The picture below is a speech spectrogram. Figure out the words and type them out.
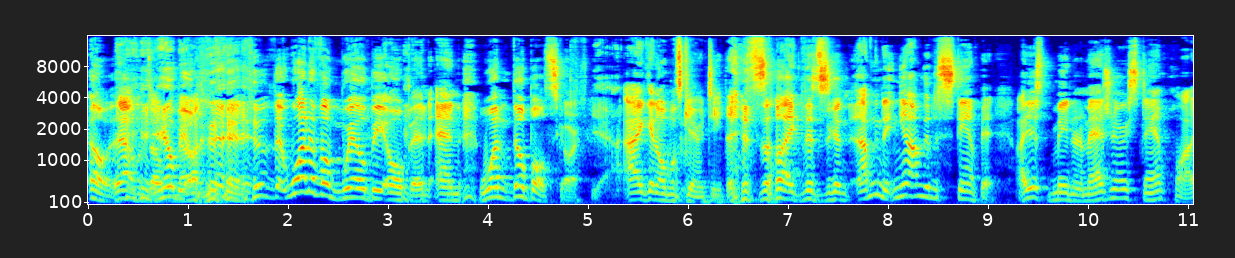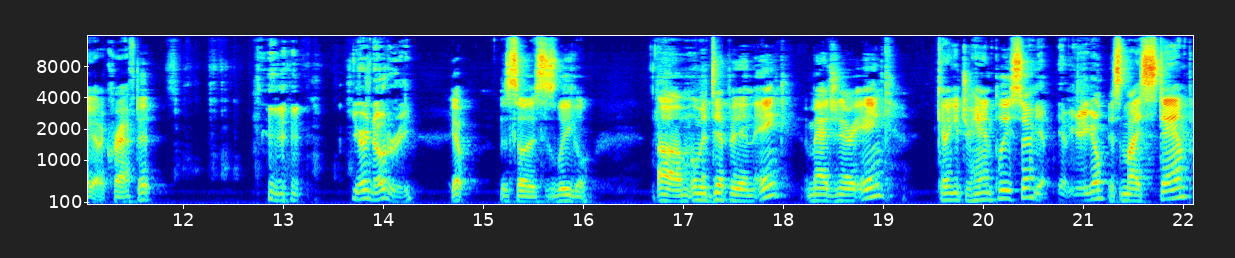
Oh, that one's open. He'll be though. one of them will be open, and one they'll both score. Yeah. I can almost guarantee this. Like this is gonna. I'm gonna. Yeah, I'm gonna stamp it. I just made an imaginary stamp. Well, I gotta craft it. You're a notary. Yep. So this is legal. Um, let me dip it in ink. Imaginary ink. Can I get your hand, please, sir? Yep. Yep. Here you go. This is my stamp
